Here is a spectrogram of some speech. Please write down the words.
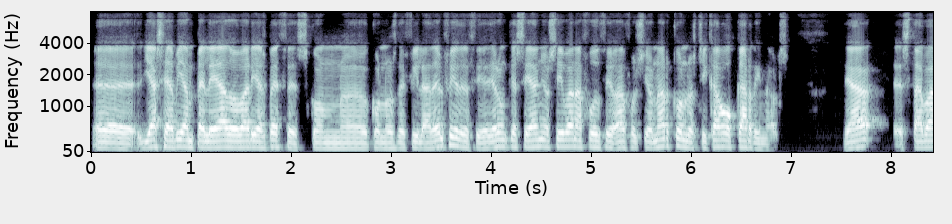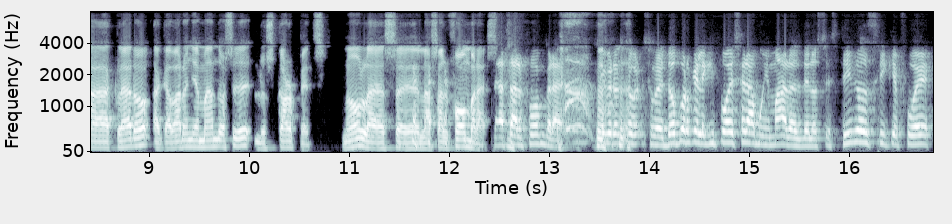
eh, ya se habían peleado varias veces con, eh, con, los de Filadelfia y decidieron que ese año se iban a, a fusionar con los Chicago Cardinals ya estaba claro, acabaron llamándose los carpets, ¿no? Las, eh, las alfombras. las alfombras. Sí, pero sobre, todo porque el equipo ese era muy malo. El de los Steelers sí que fue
